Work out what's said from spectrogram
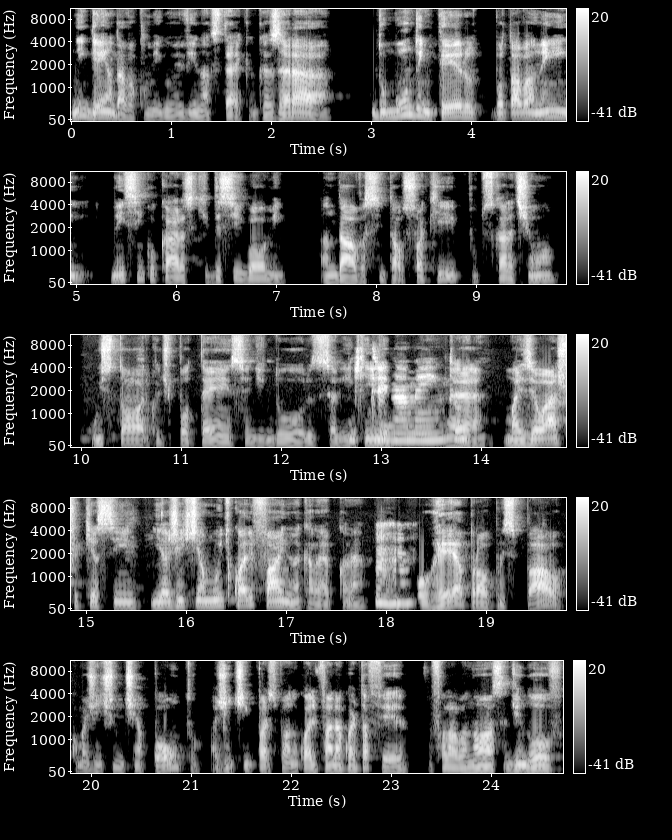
Ninguém andava comigo me vi nas técnicas, era do mundo inteiro, botava nem, nem cinco caras que desciam igual a mim, andava assim tal. Só que putz, os caras tinham um histórico de potência, de endurance ali. De que, treinamento. É, mas eu acho que assim, e a gente tinha muito qualifying naquela época, né? Uhum. Correr a prova principal, como a gente não tinha ponto, a gente tinha que participar no qualifying na quarta-feira. Eu falava, nossa, de novo.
